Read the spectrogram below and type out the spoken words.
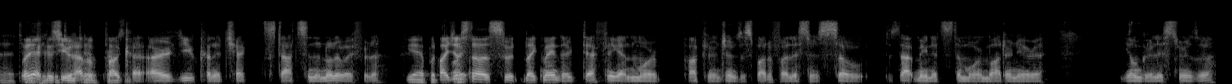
Uh, well, yeah, because you have a person. podcast, or you kind of check stats in another way for that. Yeah, but I just noticed with like Maiden, they're definitely getting more popular in terms of Spotify listeners. So does that mean it's the more modern era, younger listener as well?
